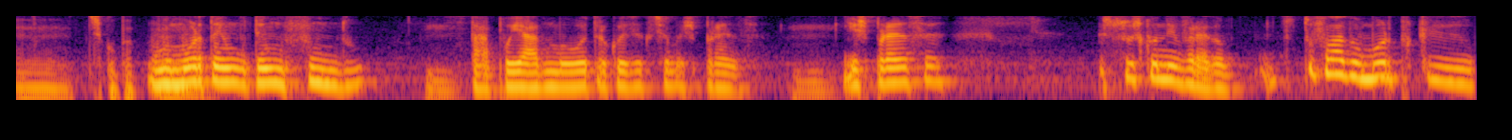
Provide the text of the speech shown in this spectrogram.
Uh, desculpa. O amor tem um, tem um fundo Está apoiado numa outra coisa que se chama esperança. E a esperança, as pessoas quando enveredam. Estou a falar do humor porque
